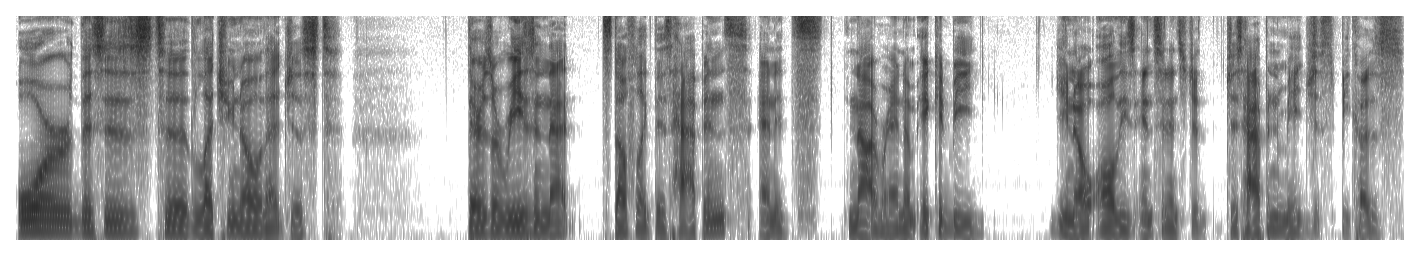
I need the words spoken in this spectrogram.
or this is to let you know that just there's a reason that stuff like this happens and it's not random. It could be, you know, all these incidents just just happen to me just because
